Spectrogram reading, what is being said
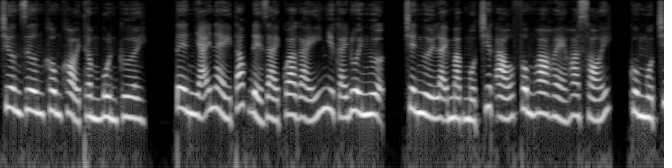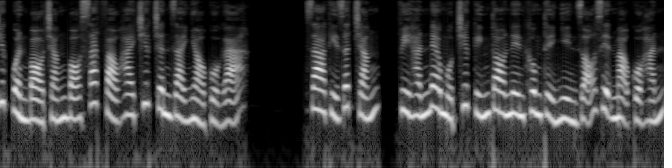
Trương Dương không khỏi thầm buồn cười, tên nhãi này tóc để dài qua gáy như cái đuôi ngựa, trên người lại mặc một chiếc áo phông hoa hòe hoa sói, cùng một chiếc quần bò trắng bó sát vào hai chiếc chân dài nhỏ của gã. Da thì rất trắng, vì hắn đeo một chiếc kính to nên không thể nhìn rõ diện mạo của hắn.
